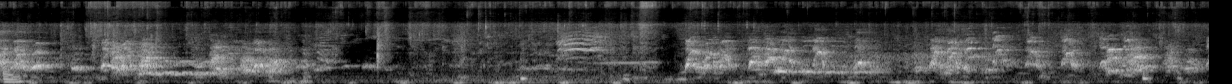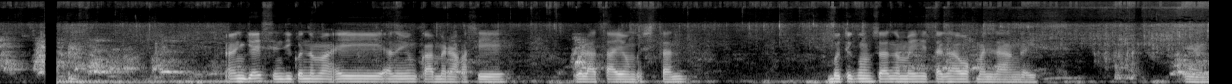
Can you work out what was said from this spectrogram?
Ayan. Ayan guys, hindi ko na mai ano yung camera kasi wala tayong stand. Buti kung sana may taghawak man lang guys. Ayan.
